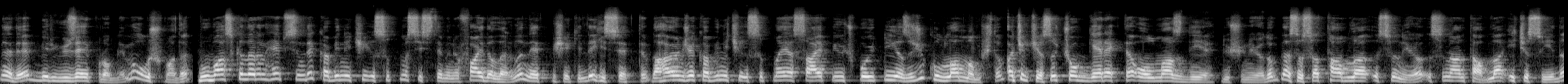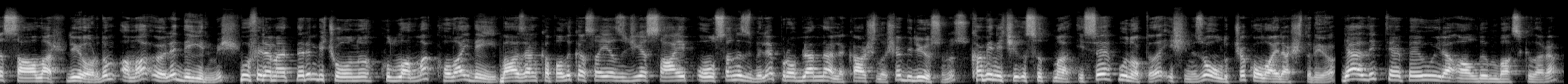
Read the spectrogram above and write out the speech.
ne de bir yüzey problemi oluşmadı. Bu baskıların hepsinde kabin içi ısıtma sisteminin faydalarını net bir şekilde hissettim. Daha önce kabin içi ısıtmaya sahip bir 3 boyutlu yazıcı kullanmamıştım. Açıkçası çok gerek de olmaz diye düşünüyordum. Nasılsa tabla ısınıyor. Isınan tabla iç ısıyı da sağlar diyordum ama öyle değilmiş. Bu filamentlerin birçoğunu kullanmak kolay değil. Bazen kapalı kasa yazıcıya sahip olsanız bile problemlerle karşılaşabiliyorsunuz. Kabin içi ısıtma ise bu noktada işinizi oldukça kolaylaştırıyor. Geldik TPU ile aldığım baskılara.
